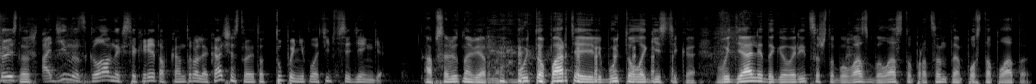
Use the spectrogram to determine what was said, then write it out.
То есть один из главных секретов контроля качества — это тупо не платить все деньги. Абсолютно верно. Будь то партия или будь то логистика. В идеале договориться, чтобы у вас была стопроцентная постоплата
